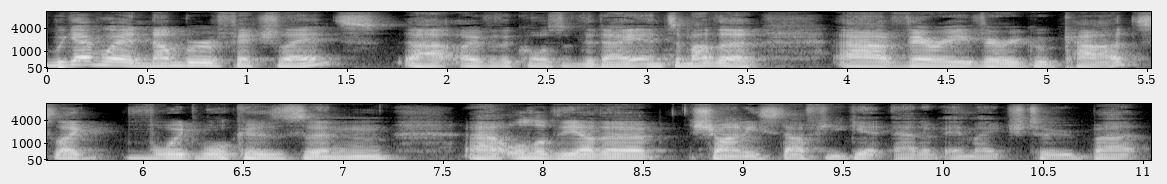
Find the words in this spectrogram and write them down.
We gave away a number of fetch lands uh, over the course of the day, and some other uh, very very good cards like Void Walkers and uh, all of the other shiny stuff you get out of MH2. But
